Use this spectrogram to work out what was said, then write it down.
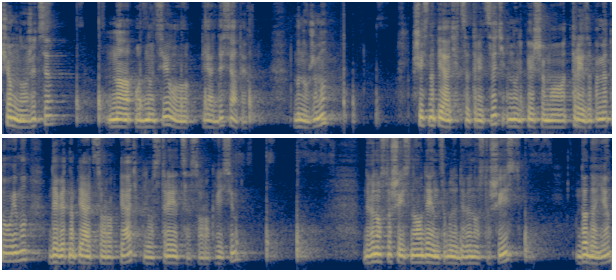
що множиться на 1,5. Множимо. 6 на 5 це 30. 0 пишемо 3, запам'ятовуємо. 9 на 5 45, плюс 3 це 48. 96 на 1 це буде 96. Додаємо.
